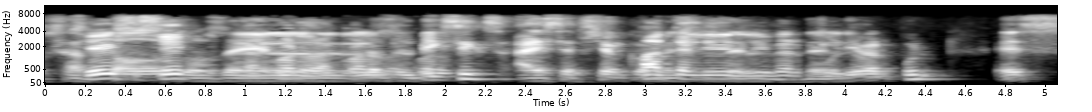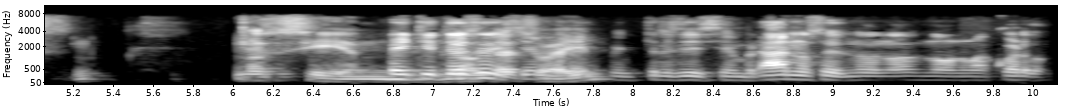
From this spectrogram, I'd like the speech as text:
o sea, Sí, todos sí. los De del, acuerdo, de acuerdo, los de del Big. Six, a excepción como Ah, del Liverpool, del ¿no? Liverpool, es, no sé si en 23 de diciembre. ahí. 23 de diciembre. Ah, no sé, no, no, no, no me acuerdo.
